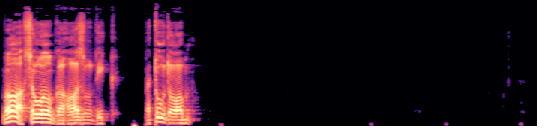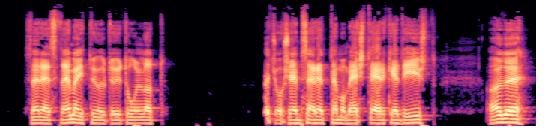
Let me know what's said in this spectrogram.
Ma a szolga hazudik. Tudom, Szereztem egy töltőtollat. Sosem szerettem a mesterkedést, de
